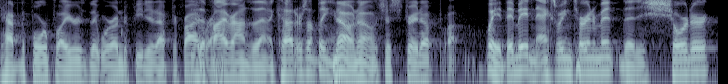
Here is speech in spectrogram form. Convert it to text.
have the four players that were undefeated after five Is it rounds. five rounds and then a cut or something? No, no, it's just straight up. uh, Wait, they made an X-wing tournament that is shorter.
